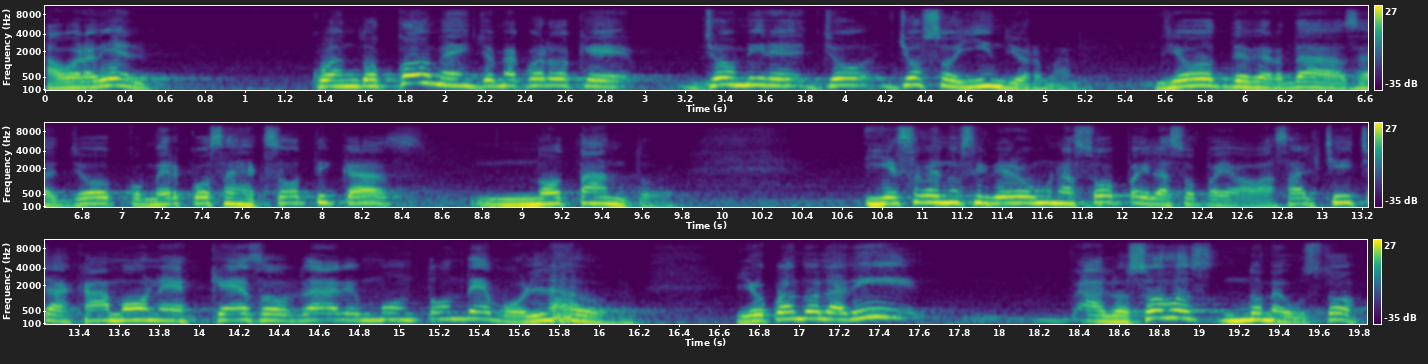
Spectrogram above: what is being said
Ahora bien, cuando comen, yo me acuerdo que yo, mire, yo, yo soy indio, hermano. Yo de verdad, o sea, yo comer cosas exóticas, no tanto. Y esa vez nos sirvieron una sopa y la sopa llevaba salchichas, jamones, queso, un montón de volado. Y yo cuando la vi, a los ojos no me gustó.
